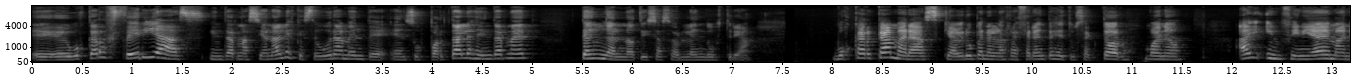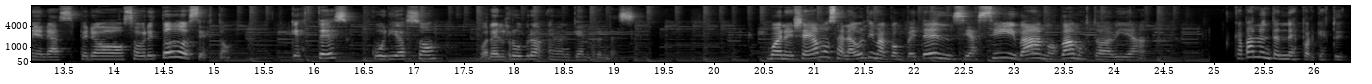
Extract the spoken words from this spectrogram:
Eh, buscar ferias internacionales que seguramente en sus portales de internet tengan noticias sobre la industria. Buscar cámaras que agrupen a los referentes de tu sector. Bueno, hay infinidad de maneras, pero sobre todo es esto, que estés curioso por el rubro en el que emprendes. Bueno, y llegamos a la última competencia. Sí, vamos, vamos todavía. Capaz no entendés por qué estoy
